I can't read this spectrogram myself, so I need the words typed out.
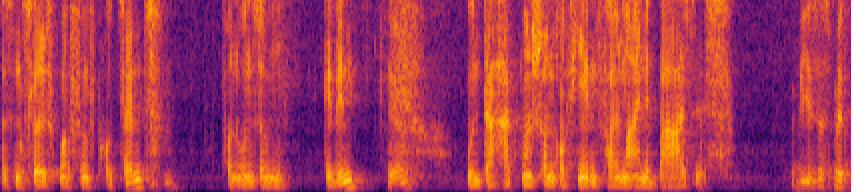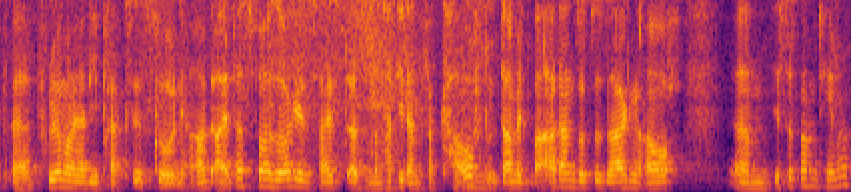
Das sind 12,5 Prozent mhm. von unserem Gewinn. Ja. Und da hat man schon auf jeden Fall mal eine Basis. Wie ist es mit, äh, früher war ja die Praxis so eine Art Altersvorsorge, das heißt, also man hat die dann verkauft und damit war dann sozusagen auch, ähm, ist das noch ein Thema?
